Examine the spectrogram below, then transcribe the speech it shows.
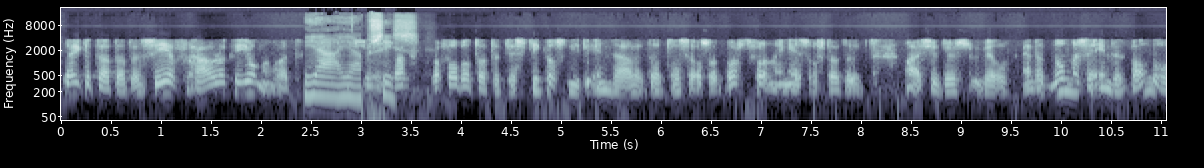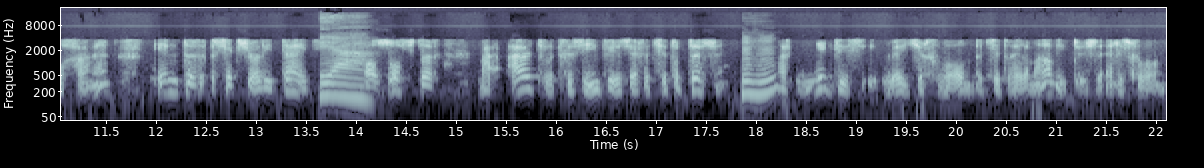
betekent dat dat een zeer vrouwelijke jongen wordt. Ja, ja, Dus precies. Bijvoorbeeld dat de testikels niet indalen, dat er zelfs wat borstvorming is. Of dat het, maar als je dus wil, en dat noemen ze in de wandelgangen interseksualiteit. Ja. Alsof er, maar uiterlijk gezien kun je zeggen het zit ertussen. Mhm. Maar genetisch weet je gewoon, het zit er helemaal niet tussen. Er is gewoon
